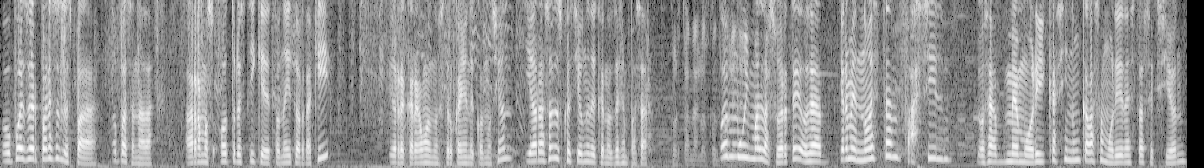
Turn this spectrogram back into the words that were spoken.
Como puedes ver, para eso es la espada. No pasa nada. Agarramos otro sticky detonator de aquí y recargamos nuestro cañón de conmoción. Y ahora solo es cuestión de que nos dejen pasar. Fue muy mala suerte, o sea, créeme, no es tan fácil. O sea, me morí, casi nunca vas a morir en esta sección.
